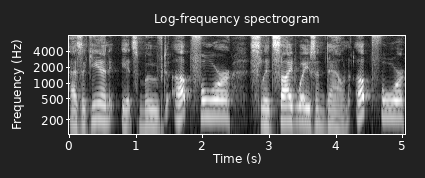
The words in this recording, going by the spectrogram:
as again, it's moved up four, slid sideways and down, up four,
